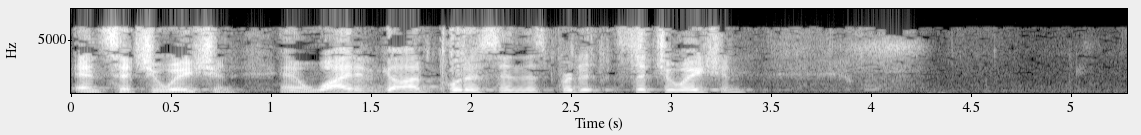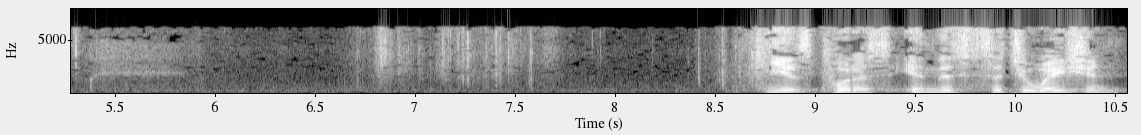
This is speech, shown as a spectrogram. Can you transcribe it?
and situation. And why did God put us in this situation? He has put us in this situation.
